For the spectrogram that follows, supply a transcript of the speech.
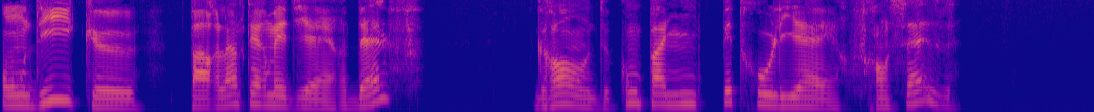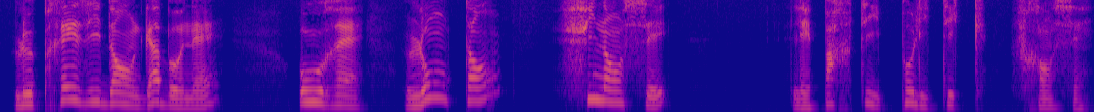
On dit que, par l'intermédiaire d'Elf, grande compagnie pétrolière française, le président gabonais aurait longtemps financé les partis politiques français.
